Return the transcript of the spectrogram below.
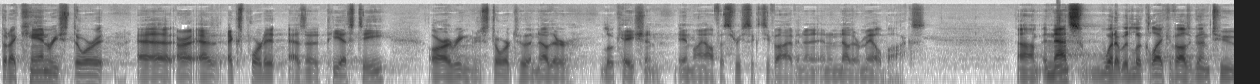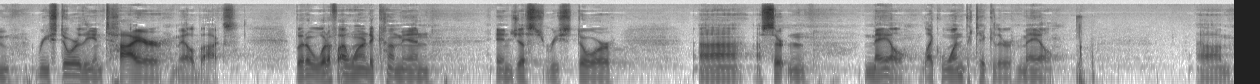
But I can restore it uh, or uh, export it as a PST, or I can restore it to another location in my Office 365 in, a, in another mailbox. Um, and that's what it would look like if I was going to restore the entire mailbox. But what if I wanted to come in and just restore uh, a certain mail, like one particular mail? Um,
